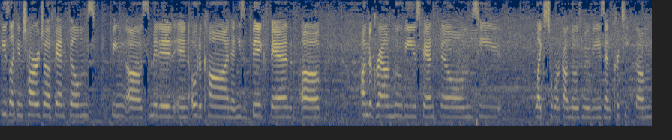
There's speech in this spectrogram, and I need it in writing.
he's like in charge of fan films being uh, submitted in Otakon, and he's a big fan of underground movies, fan films. He likes to work on those movies and critique them.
